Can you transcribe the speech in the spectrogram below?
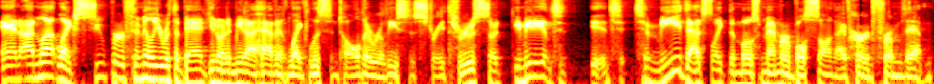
And I'm not like super familiar with the band. You know what I mean? I haven't like listened to all their releases straight through. So immediately to me, that's like the most memorable song I've heard from them.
